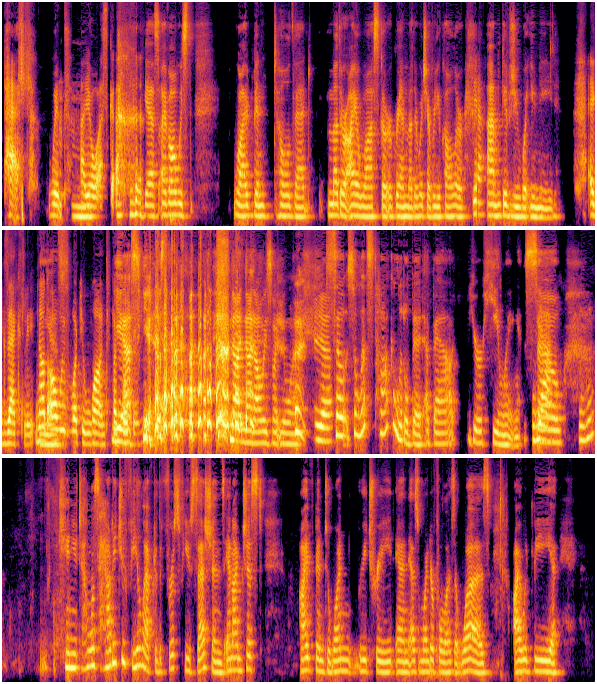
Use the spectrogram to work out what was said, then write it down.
path with mm-hmm. ayahuasca yes i've always well i've been told that mother ayahuasca or grandmother, whichever you call her, yeah. um, gives you what you need. Exactly. Not yes. always what you want, but yes, yes. not not always what you want. Yeah. So so let's talk a little bit about your healing. So yeah. mm-hmm. can you tell us how did you feel after the first few sessions? And I'm just I've been to one retreat and as wonderful as it was, I would be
